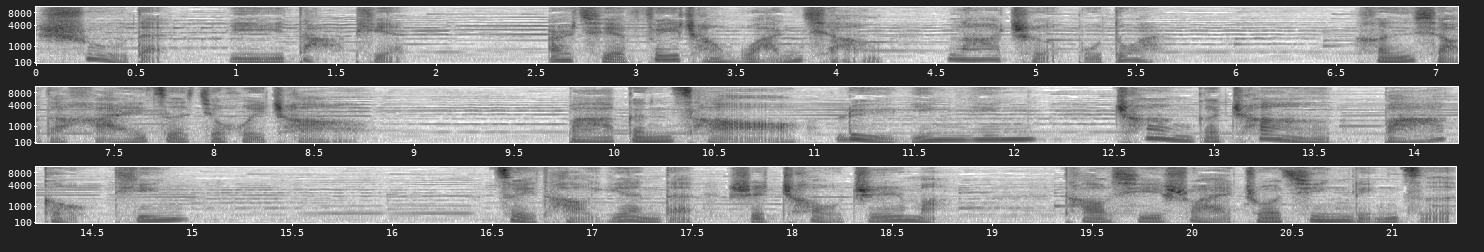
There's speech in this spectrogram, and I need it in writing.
竖的一大片，而且非常顽强，拉扯不断。很小的孩子就会唱：“八根草，绿茵茵，唱个唱，把狗听。”最讨厌的是臭芝麻，掏蟋蟀捉金铃子，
